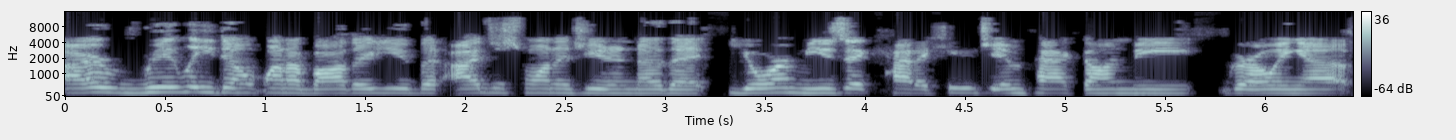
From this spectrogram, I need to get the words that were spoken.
I really don't want to bother you, but I just wanted you to know that your music had a huge impact on me growing up,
